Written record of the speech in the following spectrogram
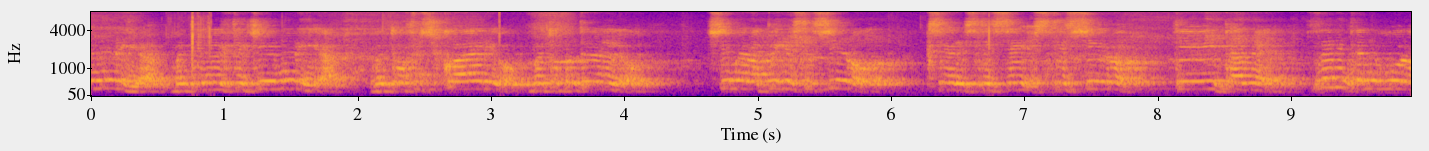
ενέργεια, με την ηλεκτρική ενέργεια, με το φυσικό αέριο, με το πετρέλαιο. Σήμερα πήγε στη Σύρο. Ξέρεις στη, Σύ- στη Σύρο τι ήτανε. Δεν ήταν μόνο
